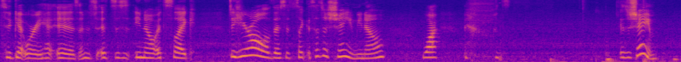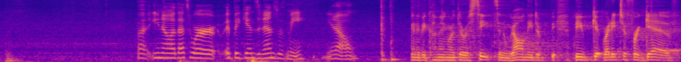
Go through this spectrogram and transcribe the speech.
to get where he is and it's, it's you know, it's like to hear all of this, it's like it's such a shame, you know? Why it's it's a shame. But you know, that's where it begins and ends with me, you know. Going to be coming with the receipts and we all need to be, be get ready to forgive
